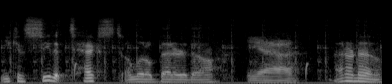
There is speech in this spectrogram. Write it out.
you can see the text a little better though. yeah. I don't know.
